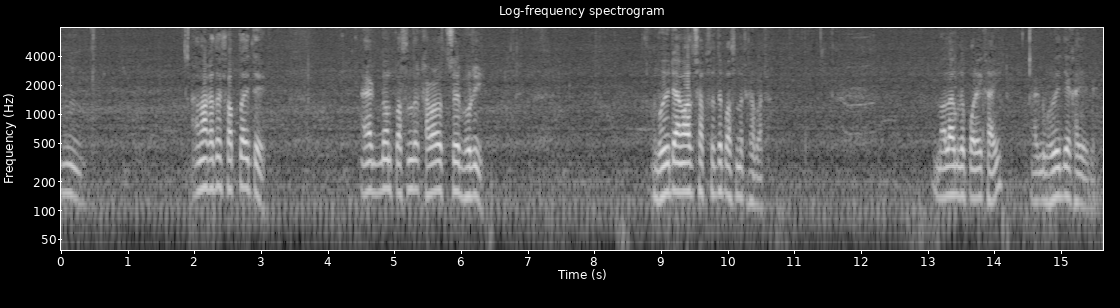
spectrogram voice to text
হুম। আমার কাছে সপ্তাহেতে একদম পছন্দের খাবার হচ্ছে ভুড়ি। ভুড়িটা আমার কাছে সবচেয়ে পছন্দের খাবার। নলাগুলো পরে খাই আগে ভুড়ি দিয়ে খাই আগে।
